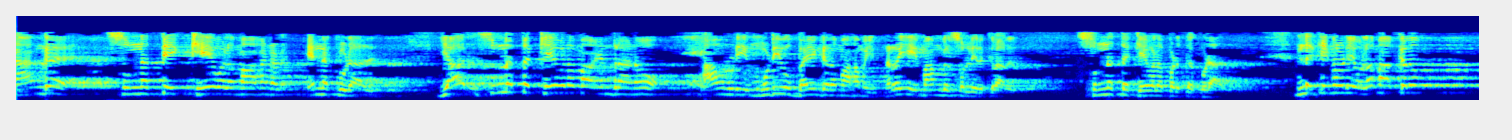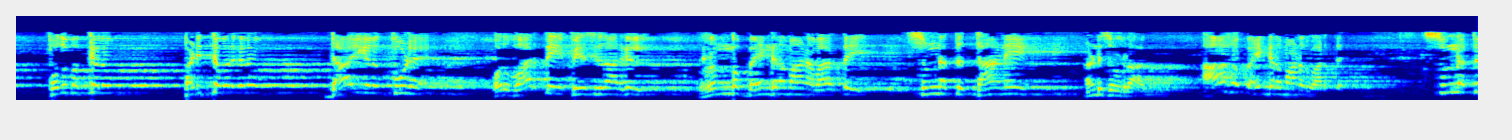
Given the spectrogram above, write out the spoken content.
நாங்க சுண்ணத்தை கேவலமாக எண்ணக்கூடாது. யார் சுண்ணத்தை கேவலமா என்றானோ அவனுடைய முடிவு பயங்கரமாக அமையும். நிறைய இமாம்கள் சொல்லி இருக்கிறார்கள் சுண்ணத்தை கேவலப்படுத்தக்கூடாது. இன்றைக்கு எங்களுடைய உலமாக்களும் பொதுமக்களும் படித்தவர்களும் தாய்களும் கூட ஒரு வார்த்தையை பேசுகிறார்கள். ரொம்ப பயங்கரமான வார்த்தை. சுண்ணத்து தானே என்று சொல்றாங்க ஆக பயங்கரமான ஒரு வார்த்தை. சுண்ணத்து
